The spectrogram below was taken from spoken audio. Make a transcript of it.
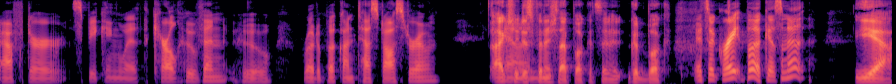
after speaking with Carole Hooven, who wrote a book on testosterone. I actually just finished that book. It's a good book. It's a great book, isn't it? Yeah.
